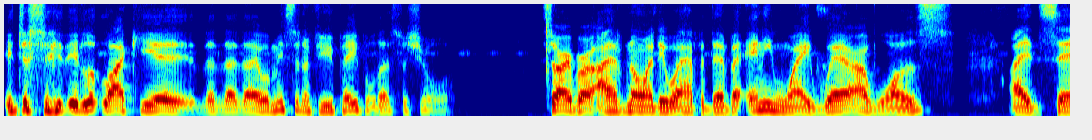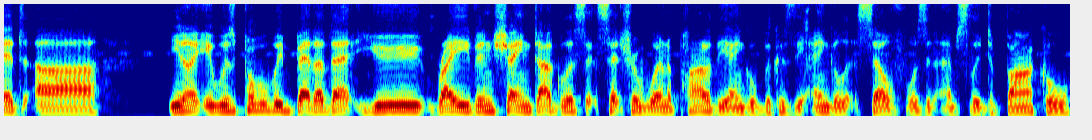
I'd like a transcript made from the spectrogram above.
It just it looked like yeah that they were missing a few people. That's for sure. Sorry, bro. I have no idea what happened there. But anyway, where I was, I had said, uh, you know, it was probably better that you, Raven, Shane Douglas, etc., weren't a part of the angle because the angle itself was an absolute debacle.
